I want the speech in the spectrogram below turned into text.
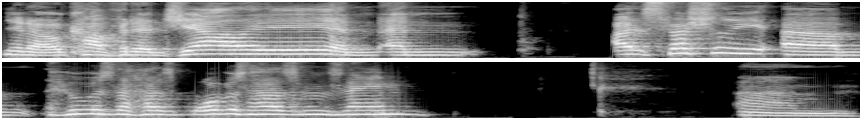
you know, confidentiality and and especially um who was the husband? What was the husband's name? um,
